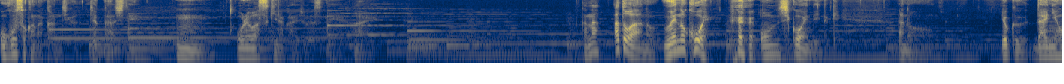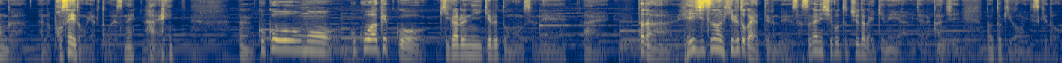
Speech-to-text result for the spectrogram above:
厳かな感じが若干して。うん。俺は好きな会場ですね。はい。かな。あとはあの上野公園。恩賜公園でいいんだっけ。あのよく大日本があのポセイドンをやると。ですねはい、うん、ここもここは結構気軽に行けると思うんですよねはいただ、平日の昼とかやってるんで、さすがに仕事中だから行けねえや、みたいな感じの時が多いんですけど、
